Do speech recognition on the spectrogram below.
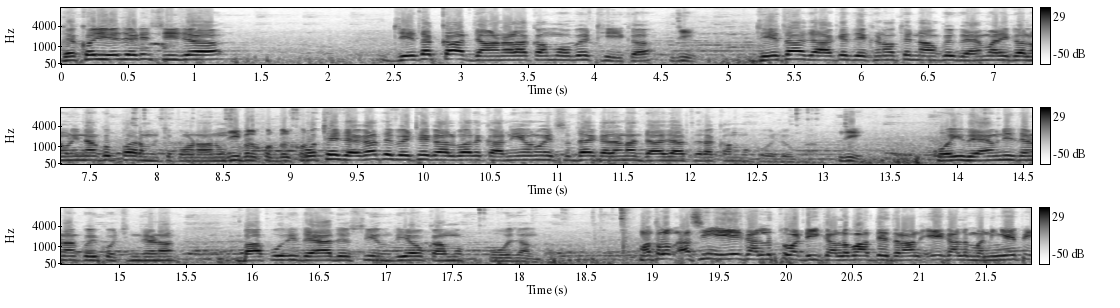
ਦੇਖੋ ਜੀ ਇਹ ਜਿਹੜੀ ਚੀਜ਼ ਆ ਜੇ ਤਾਂ ਘਰ ਜਾਣ ਵਾਲਾ ਕੰਮ ਹੋਵੇ ਠੀਕ ਆ। ਜੀ। ਜੇ ਤਾਂ ਜਾ ਕੇ ਦੇਖਣਾ ਉੱਥੇ ਨਾ ਕੋਈ ਵਹਿਮ ਵਾਲੀ ਗੱਲ ਹੋਣੀ ਨਾ ਕੋਈ ਭਰਮ ਚ ਪਾਉਣਾ ਉਹਨੂੰ। ਜੀ ਬਿਲਕੁਲ ਬਿਲਕੁਲ। ਉੱਥੇ ਜਗ੍ਹਾ ਤੇ ਬੈਠੇ ਗੱਲਬਾਤ ਕਰਨੀ ਆ ਉਹਨੂੰ ਇਹ ਸਿੱਧਾ ਹੀ ਕਹਿ ਦੇਣਾ ਜਾ ਜਾ ਤੇਰਾ ਕੰਮ ਹੋ ਜਾਊਗਾ। ਜੀ। ਕੋਈ ਵਹਿਮ ਨਹੀਂ ਦੇਣਾ ਕੋਈ ਕੁਝ ਨਹੀਂ ਦੇਣਾ। ਬਾਪੂ ਦੀ ਦਇਆ ਦੇਸੀ ਹੁੰਦੀ ਆ ਉਹ ਕੰਮ ਹੋ ਜਾਂਦਾ। ਮਤਲਬ ਅਸੀਂ ਇਹ ਗੱਲ ਤੁਹਾਡੀ ਗੱਲਬਾਤ ਦੇ ਦੌਰਾਨ ਇਹ ਗੱਲ ਮੰਨੀਏ ਵੀ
